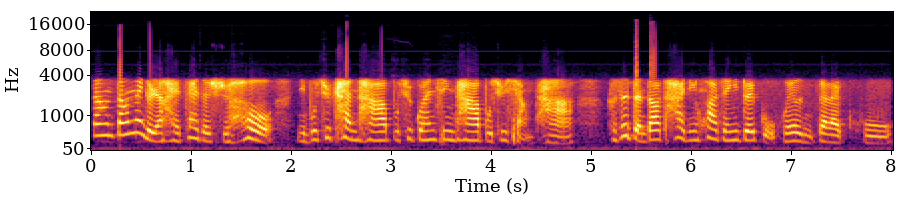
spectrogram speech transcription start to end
当当那个人还在的时候，你不去看他，不去关心他，不去想他，可是等到他已经化成一堆骨灰了，你再来哭，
